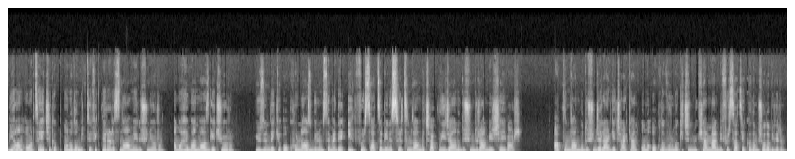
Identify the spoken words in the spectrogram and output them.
Bir an ortaya çıkıp onu da müttefikler arasına almayı düşünüyorum ama hemen vazgeçiyorum. Yüzündeki o kurnaz gülümsemede ilk fırsatta beni sırtımdan bıçaklayacağını düşündüren bir şey var. Aklımdan bu düşünceler geçerken onu okla vurmak için mükemmel bir fırsat yakalamış olabilirim.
